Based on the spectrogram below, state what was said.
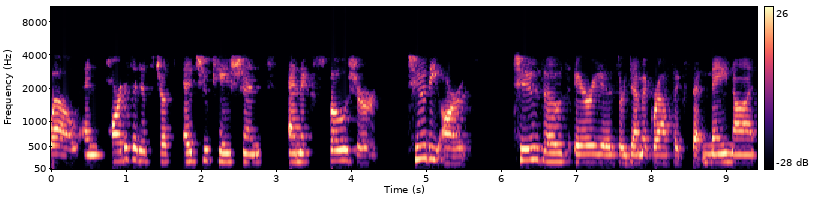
well. And part of it is just education and exposure to the arts, to those areas or demographics that may not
